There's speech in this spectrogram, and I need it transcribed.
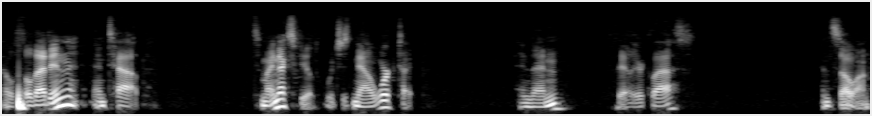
I will fill that in and tab to my next field, which is now work type, and then failure class, and so on.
